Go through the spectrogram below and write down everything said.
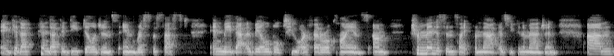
and conduct, conducted deep diligence and risk assessed and made that available to our federal clients. Um, tremendous insight from that, as you can imagine. Um,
